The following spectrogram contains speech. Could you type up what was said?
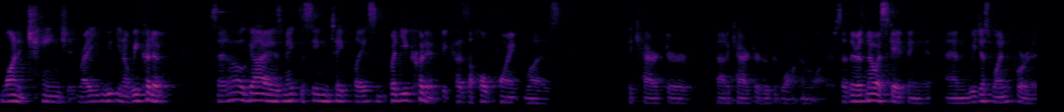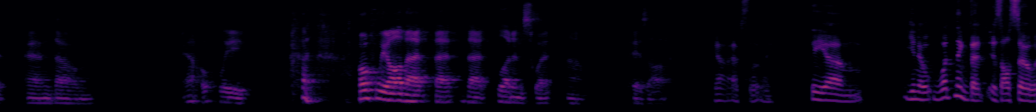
want to change it, right? We, you know, we could have said, oh, guys, make the scene take place, but you couldn't because the whole point was the character, about a character who could walk on water. So there was no escaping it. And we just went for it. And um, yeah, hopefully. hopefully all that that that blood and sweat um, pays off. Yeah, absolutely. The um, you know, one thing that is also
